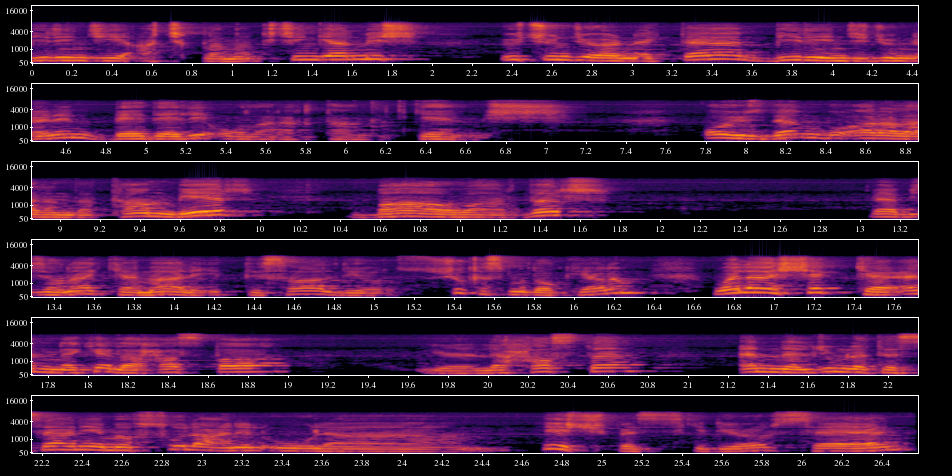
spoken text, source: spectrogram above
birinciyi açıklamak için gelmiş. Üçüncü örnekte birinci cümlenin bedeli olaraktan gelmiş. O yüzden bu aralarında tam bir bağ vardır. Ve biz ona kemali ittisal diyoruz. Şu kısmı da okuyalım. Ve la şekke enneke lahasta lahasta ennel cümlete saniye mefsule anil. Hiç şüphesiz ki diyor sen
